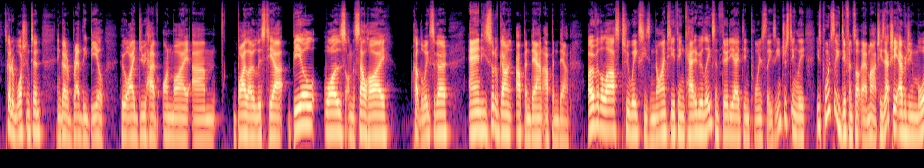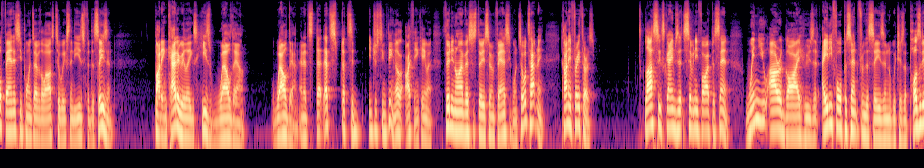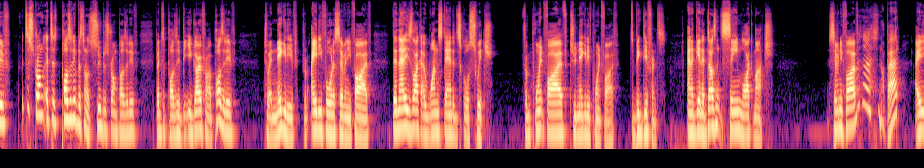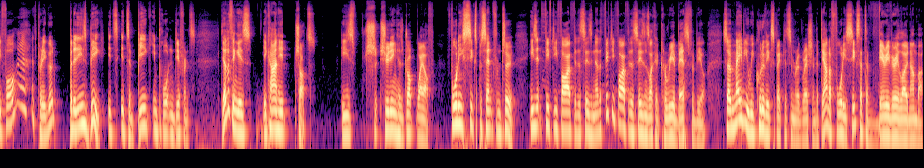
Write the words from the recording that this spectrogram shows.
Let's go to Washington and go to Bradley Beal, who I do have on my um, buy low list here. Beal was on the sell high a couple of weeks ago, and he's sort of going up and down, up and down. Over the last two weeks, he's 90th in category leagues and 38th in points leagues. Interestingly, his points league difference not that much. He's actually averaging more fantasy points over the last two weeks than he is for the season. But in category leagues, he's well down, well down, and it's that, that's that's an interesting thing. I think anyway. 39 versus 37 fantasy points. So what's happening? Hit free throws. Last six games at 75%. When you are a guy who's at 84% from the season, which is a positive, it's a strong, it's a positive, it's not a super strong positive, but it's a positive. But you go from a positive to a negative from 84 to 75, then that is like a one standard score switch from 0.5 to negative 0.5. It's a big difference. And again, it doesn't seem like much. 75, eh, not bad. 84, eh, it's pretty good. But it is big. It's it's a big important difference. The other thing is he can't hit shots. His sh- shooting has dropped way off. 46% from two. He's at 55 for the season. Now, the 55 for the season is like a career best for Beal. So maybe we could have expected some regression, but down to 46, that's a very, very low number.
